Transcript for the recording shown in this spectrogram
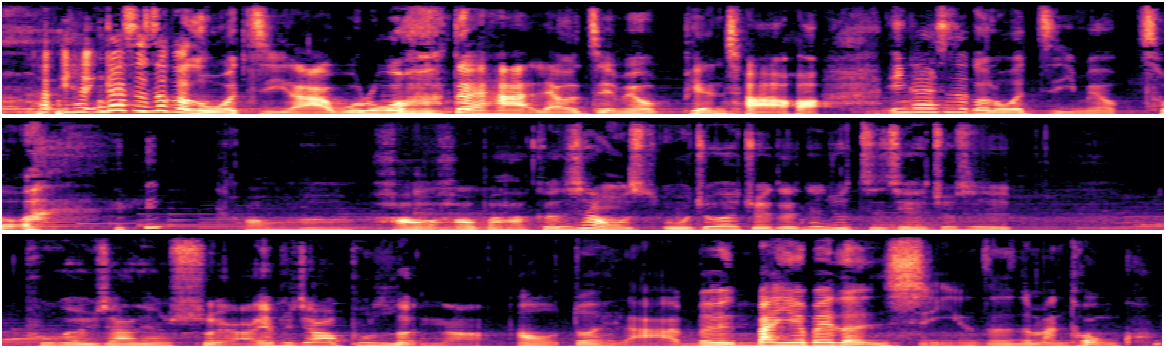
应应该是这个逻辑啦。我如果对他了解没有偏差的话，应该是这个逻辑没有错。哦，好好吧。可是像我，我就会觉得那就直接就是。铺个瑜伽垫睡啊，也比较不冷啊。哦，对啦，被半夜被冷醒，嗯、真的是蛮痛苦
